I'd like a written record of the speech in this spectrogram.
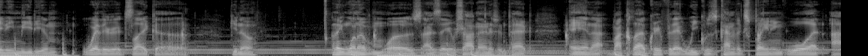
any medium, whether it's like, uh, you know, I think one of them was Isaiah Rashad and Anderson .Paak, and I, my collab crave for that week was kind of explaining what I,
